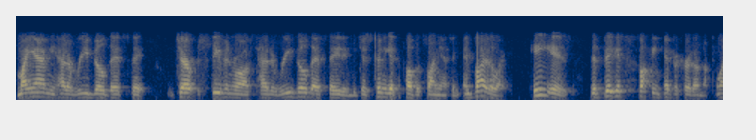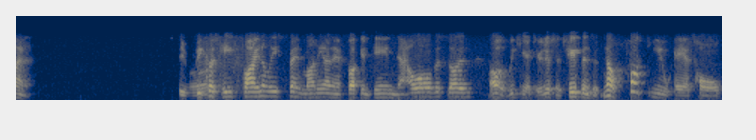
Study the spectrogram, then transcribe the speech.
Miami had to rebuild that state. Jer- Stephen Ross had to rebuild that stadium because couldn't get the public financing. And by the way, he is the biggest fucking hypocrite on the planet Steve because he finally spent money on that fucking team. Now all of a sudden, oh, we can't do this. It cheapens it. No, fuck you, asshole.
